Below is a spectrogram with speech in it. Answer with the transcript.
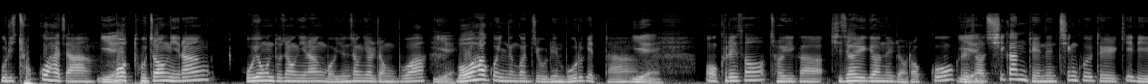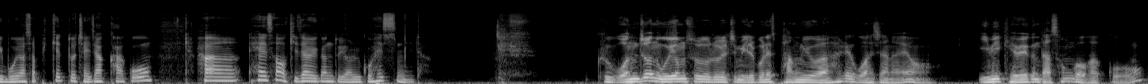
우리 촉구하자. 예. 뭐 도정이랑 오영훈 도정이랑 뭐 윤석열 정부와 예. 뭐 하고 있는 건지 우리는 모르겠다. 예. 어 그래서 저희가 기자회견을 열었고 그래서 예. 시간 되는 친구들끼리 모여서 피켓도 제작하고 하, 해서 기자회견도 열고 했습니다. 그 원전 오염수를 지금 일본에서 방류하려고 하잖아요. 이미 계획은 다 선거 같고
